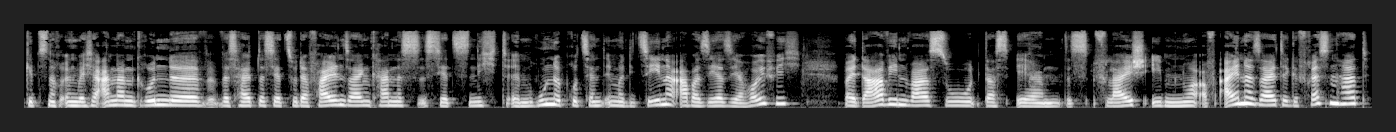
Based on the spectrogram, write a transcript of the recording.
Gibt es noch irgendwelche anderen Gründe, weshalb das jetzt so der Fall sein kann? Es ist jetzt nicht ähm, 100% immer die Zähne, aber sehr, sehr häufig. Bei Darwin war es so, dass er das Fleisch eben nur auf einer Seite gefressen hat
